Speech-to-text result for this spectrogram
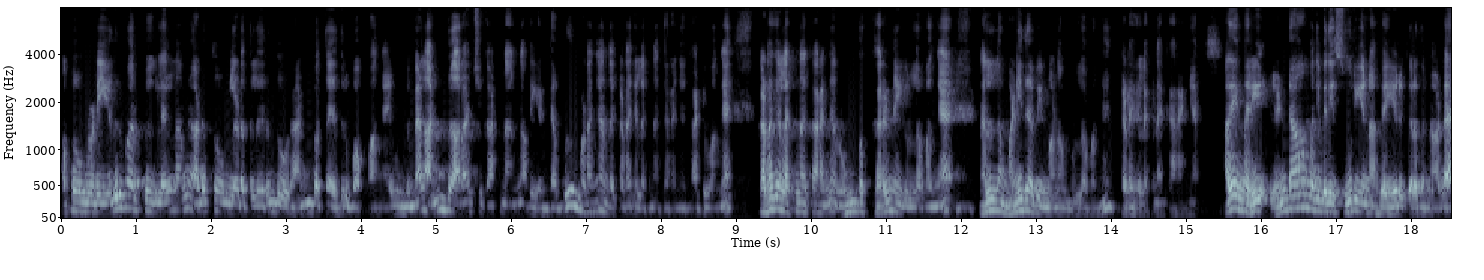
அப்போ உங்களுடைய எதிர்பார்ப்புகள் எல்லாமே அடுத்தவங்களிடத்துல இருந்து ஒரு அன்பைத்தான் எதிர்பார்ப்பாங்க. இவங்க மேல அன்பு ஆராய்ச்சி காட்டினாங்கன்னா அதை டபுள் மடங்கு அந்த கடக லக்னக்காரங்க காட்டுவாங்க. கடக லக்னக்காரங்க ரொம்ப கருணை உள்ளவங்க நல்ல மனிதாபிமானம் உள்ளவங்க கடக லக்னக்காரங்க. அதே மாதிரி ரெண்டாம் அதிபதி சூரியனாக இருக்கிறதுனால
